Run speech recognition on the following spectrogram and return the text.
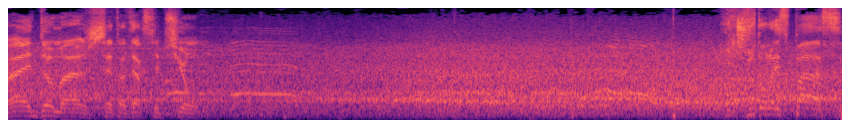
Ouais, dommage cette interception. Il joue dans l'espace.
